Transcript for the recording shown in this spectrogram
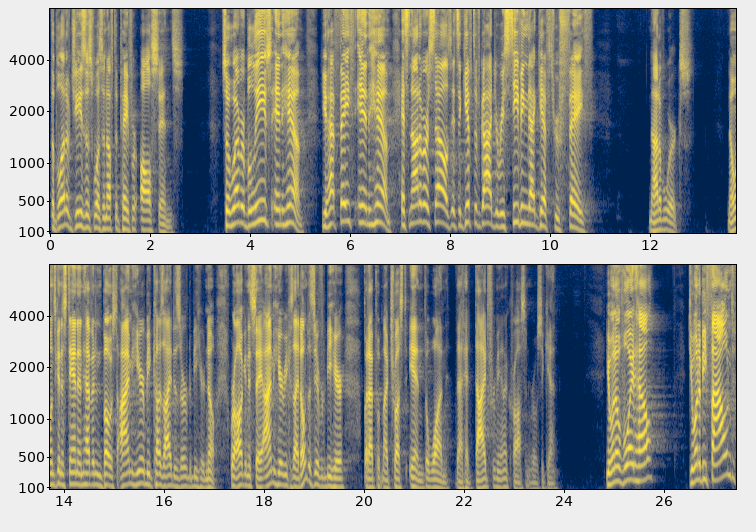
the blood of Jesus was enough to pay for all sins. So whoever believes in him, you have faith in him. It's not of ourselves, it's a gift of God. You're receiving that gift through faith, not of works. No one's going to stand in heaven and boast, I'm here because I deserve to be here. No, we're all going to say, I'm here because I don't deserve to be here, but I put my trust in the one that had died for me on a cross and rose again. You want to avoid hell? Do you want to be found?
